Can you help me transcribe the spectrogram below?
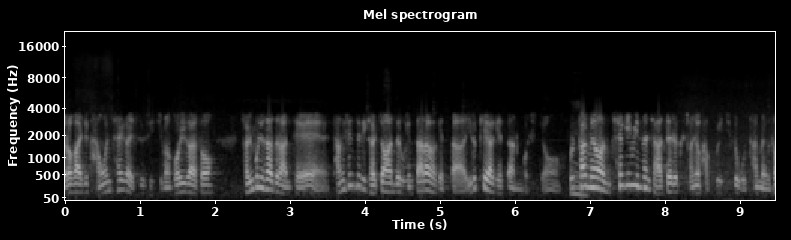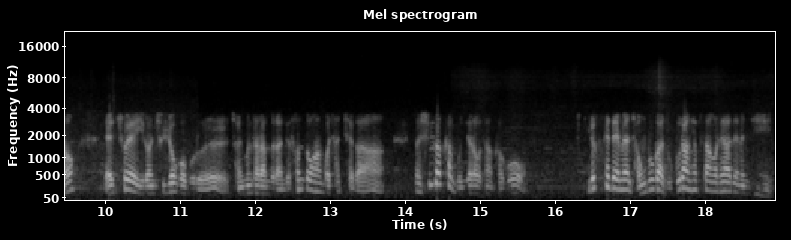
여러 가지 강원 차이가 있을 수 있지만 거기 가서 젊은 의사들한테 당신들이 결정한 대로 우린 따라가겠다 이렇게 이야기했다는 것이죠. 그렇다면 책임 있는 자세를 전혀 갖고 있지도 못하면서 애초에 이런 진료 거부를 젊은 사람들한테 선동한 것 자체가 심각한 문제라고 생각하고 이렇게 되면 정부가 누구랑 협상을 해야 되는지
